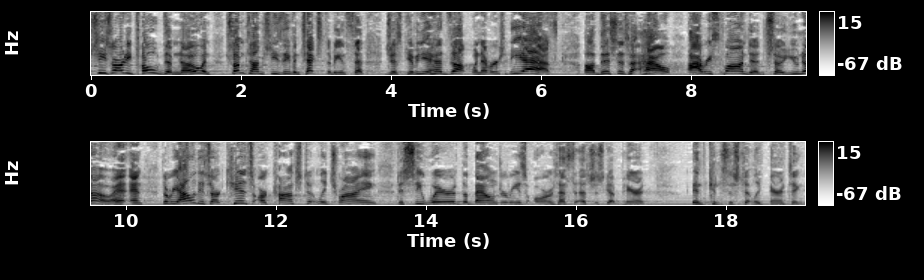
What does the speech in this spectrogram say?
she's already told them no. And sometimes she's even texted me and said, just giving you a heads up whenever he asks, uh, this is how I responded. So you know. And, and the reality is our kids are constantly trying to see where the boundaries are. That's, that's just got parent, inconsistently parenting.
